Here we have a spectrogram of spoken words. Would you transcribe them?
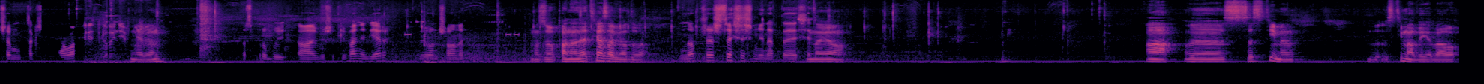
Czemu tak się stało? Nie wiem. No spróbuj. A, wyszukiwanie gier wyłączone. Może u pana Netia zawiodła. No przecież słyszysz mnie na TS-ie. No jo. A, yy, ze Steamem. Steama wyjebało.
